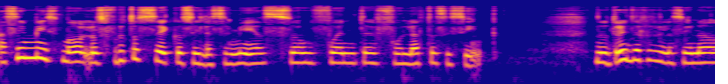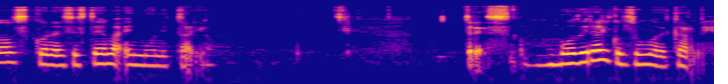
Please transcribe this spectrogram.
Asimismo, los frutos secos y las semillas son fuentes de folatos y zinc, nutrientes relacionados con el sistema inmunitario. 3. Modera el consumo de carne.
